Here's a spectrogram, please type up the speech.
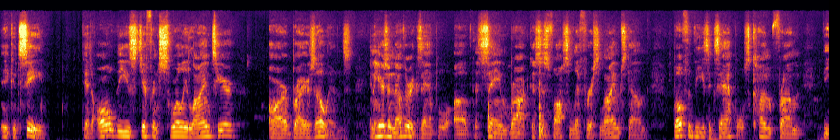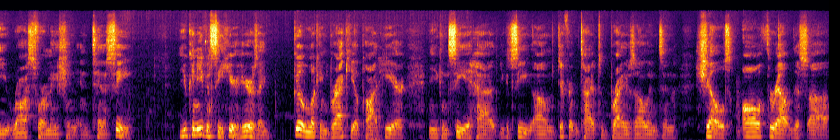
And you can see that all these different swirly lines here are bryozoans. And here's another example of the same rock. This is fossiliferous limestone. Both of these examples come from the Ross Formation in Tennessee. You can even see here, here's a good looking brachiopod here. And you can see it has, you can see um, different types of bryozoans and shells all throughout this uh,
